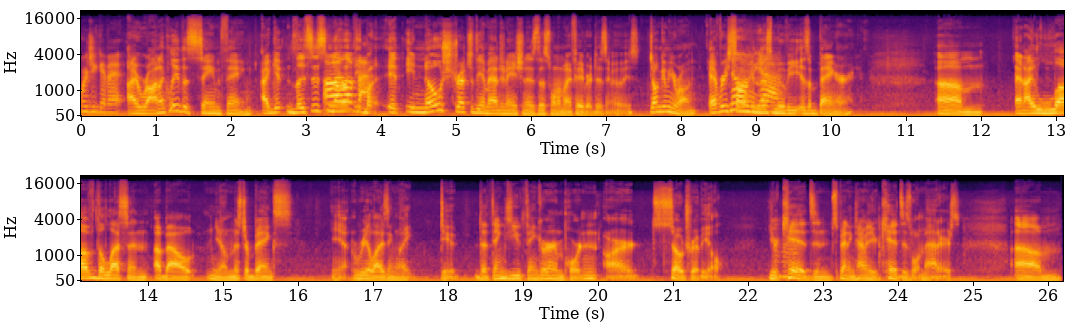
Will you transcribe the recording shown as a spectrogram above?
where'd you give it Ironically, the same thing. I get this is Oh, not, love that. but it in no stretch of the imagination is this one of my favorite Disney movies. Don't get me wrong. Every song in this movie is a banger. Um, and I love the lesson about you know Mr. Banks, yeah, realizing like, dude, the things you think are important are so trivial. Your Uh-huh. kids and spending time with your kids is what matters. Um,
